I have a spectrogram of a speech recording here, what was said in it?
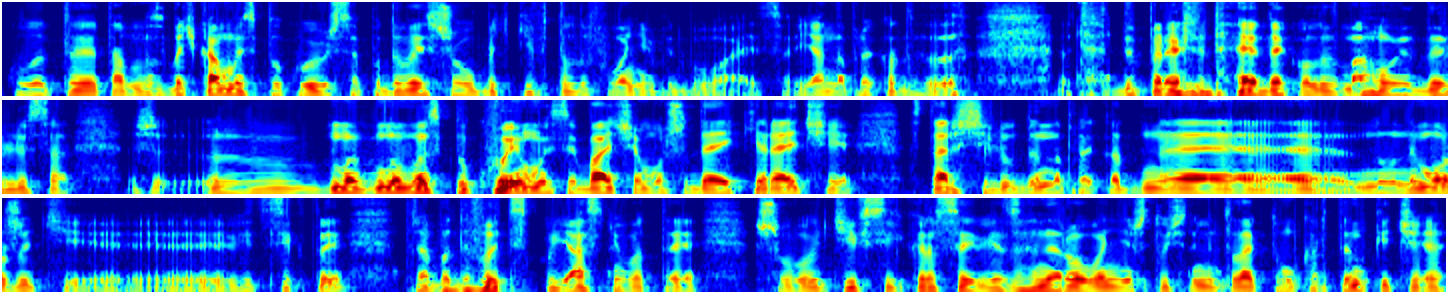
коли ти там з батьками спілкуєшся, подивись, що у батьків в телефоні відбувається. Я, наприклад, переглядаю деколи з мамою, дивлюся. е, Ми, ну, ми спілкуємося, бачимо, що деякі речі старші люди, наприклад, не, ну, не можуть е, відсікти. Треба дивитись, пояснювати, що ті всі красиві, згенеровані штучним інтелектом картинки чи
